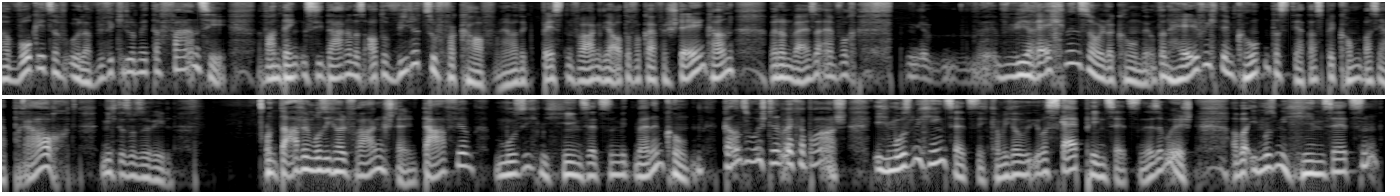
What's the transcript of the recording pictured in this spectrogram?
Äh, wo es auf Urlaub? Wie viele Kilometer fahren Sie? Wann denken Sie daran, das Auto wieder zu verkaufen? Eine der besten Fragen, die ein Autoverkäufer stellen kann, weil dann weiß er einfach, wie rechnen soll der Kunde. Und dann helfe ich dem Kunden, dass der das bekommt, was er braucht, nicht das, was er will. Und dafür muss ich halt Fragen stellen. Dafür muss ich mich hinsetzen mit meinem Kunden. Ganz wurscht in welcher Branche. Ich muss mich hinsetzen. Ich kann mich auch über Skype hinsetzen. Das ist ja wurscht. Aber ich muss mich hinsetzen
